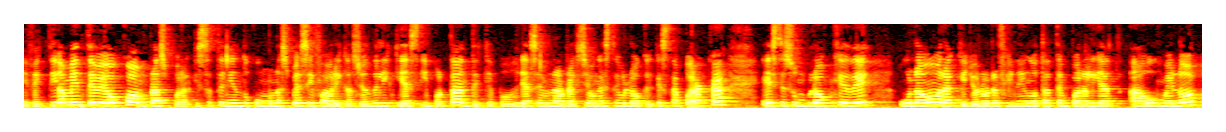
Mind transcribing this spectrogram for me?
efectivamente veo compras, por aquí está teniendo como una especie de fabricación de liquidez importante que podría ser una reacción a este bloque que está por acá. Este es un bloque de una hora que yo lo refiné en otra temporalidad aún menor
